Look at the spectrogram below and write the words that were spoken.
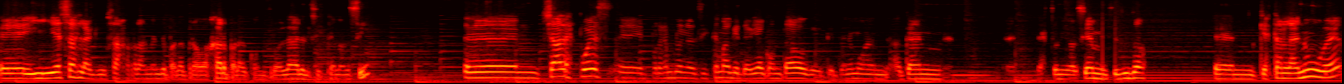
eh, y esa es la que usas realmente para trabajar, para controlar el sistema en sí. Eh, ya después, por ejemplo, en el sistema que te había contado que, tenemos acá en, esta universidad, en mi instituto, que está en la nube,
